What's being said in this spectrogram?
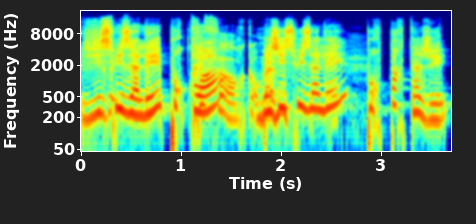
j'y suis allée. Pourquoi? Très fort, quand Mais j'y suis allée pour partager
